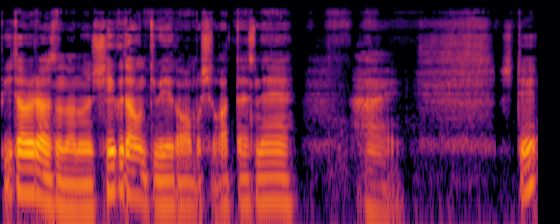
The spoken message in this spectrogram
ピーター・ウェラーさんのあの、シェイクダウンっていう映画は面白かったですね。はい。そして、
